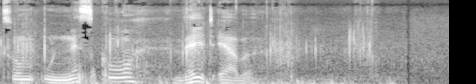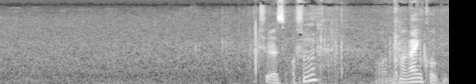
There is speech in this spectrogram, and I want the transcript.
zum UNESCO-Welterbe. Die Tür ist offen. Wollen wir mal reingucken.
